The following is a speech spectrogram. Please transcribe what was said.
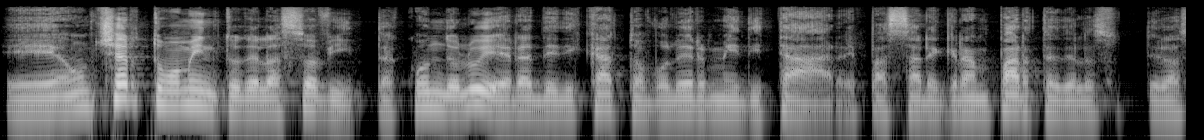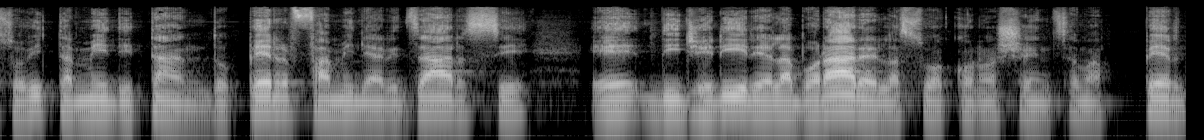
e a un certo momento della sua vita, quando lui era dedicato a voler meditare, passare gran parte della, della sua vita meditando per familiarizzarsi e digerire, elaborare la sua conoscenza, ma per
